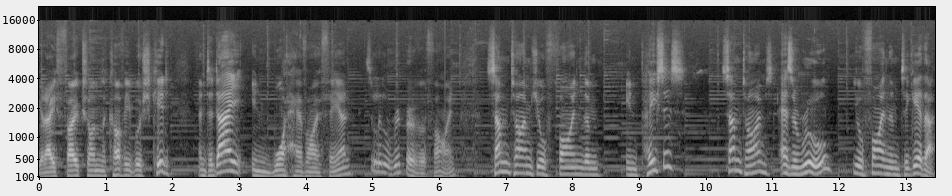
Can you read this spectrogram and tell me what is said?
G'day folks, I'm the Coffee Bush Kid and today in What Have I Found, it's a little ripper of a find. Sometimes you'll find them in pieces, sometimes as a rule you'll find them together.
